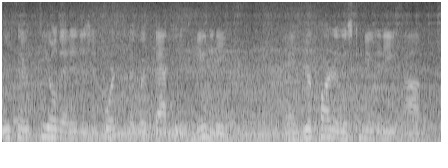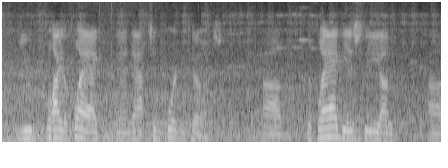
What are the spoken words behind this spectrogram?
we feel that it is important to give back to the community. And you're part of this community. Um, you fly the flag, and that's important to us. Uh, the flag is the um, uh,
